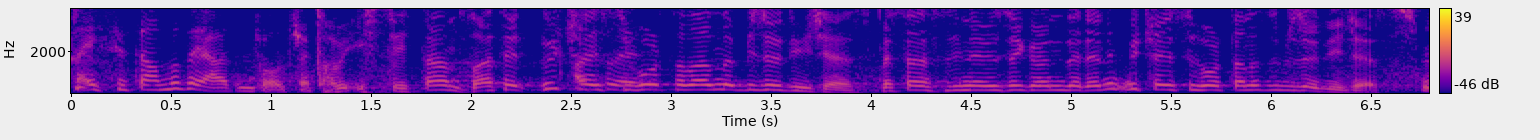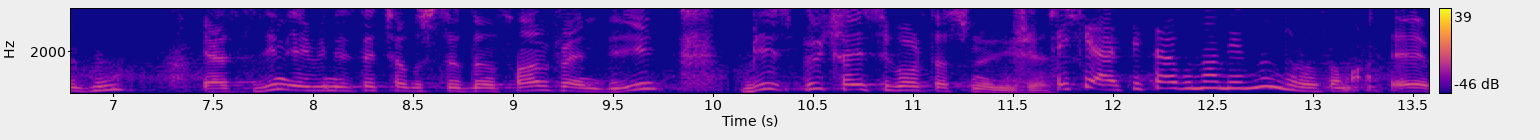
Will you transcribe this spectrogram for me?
Ha, istihdamda da yardımcı olacak. Tabii istihdam zaten 3 ay sigortalarını da biz ödeyeceğiz. Mesela sizin evinize gönderelim 3 ay sigortanızı biz ödeyeceğiz. Yani sizin evinizde çalıştırdığınız hanımefendiyi biz 3 ay sigortasını ödeyeceğiz. Peki erkekler bundan memnundur o zaman. Ee,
